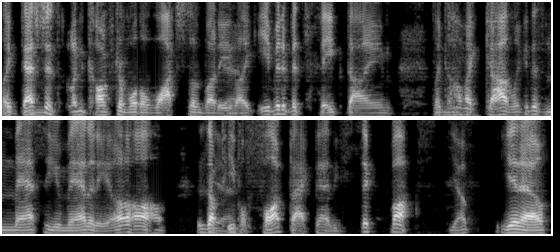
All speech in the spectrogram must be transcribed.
Like that's Mhm. just uncomfortable to watch somebody. Yeah. Like even if it's fake dying, it's like, oh Mhm. my god, look at this mass of humanity. Oh, this is how Yeah. people fought back then. These sick fucks. Yep. You know,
